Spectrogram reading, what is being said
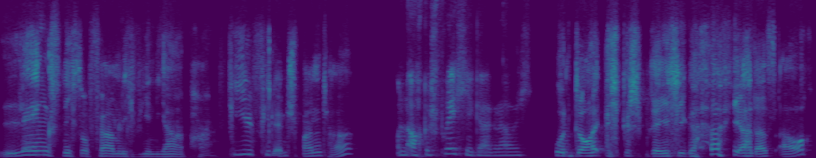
Längst nicht so förmlich wie in Japan. Viel, viel entspannter. Und auch gesprächiger, glaube ich. Und deutlich gesprächiger, ja, das auch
